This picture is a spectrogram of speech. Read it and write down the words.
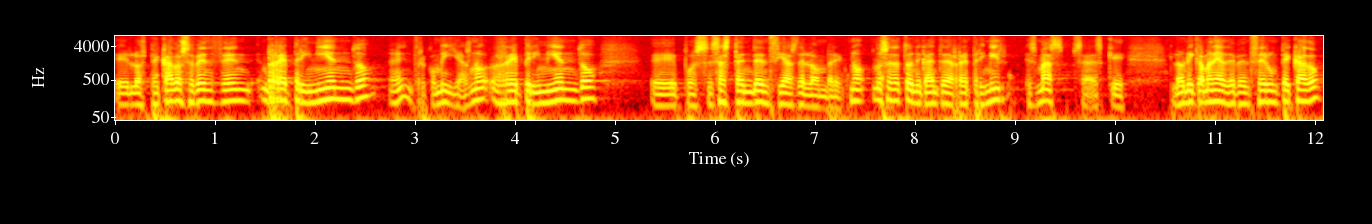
eh, los pecados se vencen reprimiendo, eh, entre comillas, ¿no? reprimiendo eh, pues esas tendencias del hombre. No, no se trata únicamente de reprimir, es más, o sea, es que la única manera de vencer un pecado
